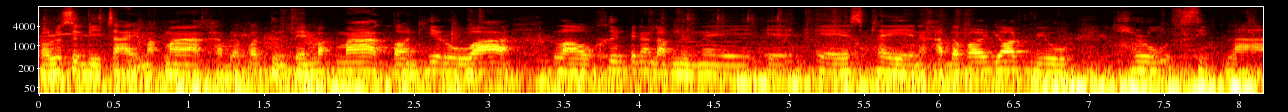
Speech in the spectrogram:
ก็รู้สึกดีใจมากๆครับ แล้วก็ตื่นเต้นมากๆ ตอนที่รู้ว่าเราขึ้นเป็นอันดับหนึ่งใน AS Play นะครับ แล้วก็ยอดวิวทะลุ 10 ล้า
